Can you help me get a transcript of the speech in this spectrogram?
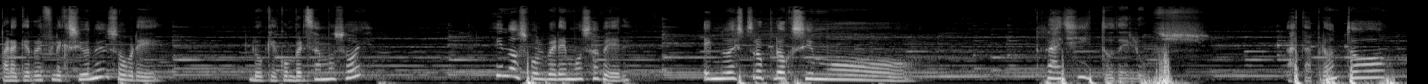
para que reflexionen sobre lo que conversamos hoy y nos volveremos a ver en nuestro próximo rayito de luz. Hasta pronto.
